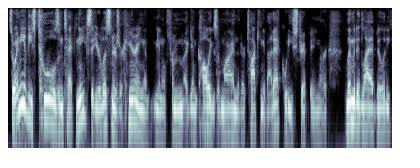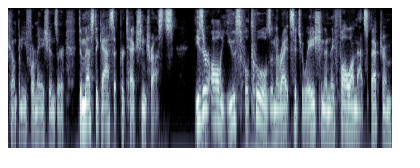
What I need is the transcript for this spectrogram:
So any of these tools and techniques that your listeners are hearing, um, you know, from again colleagues of mine that are talking about equity stripping or limited liability company formations or domestic asset protection trusts, these are all useful tools in the right situation and they fall on that spectrum.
